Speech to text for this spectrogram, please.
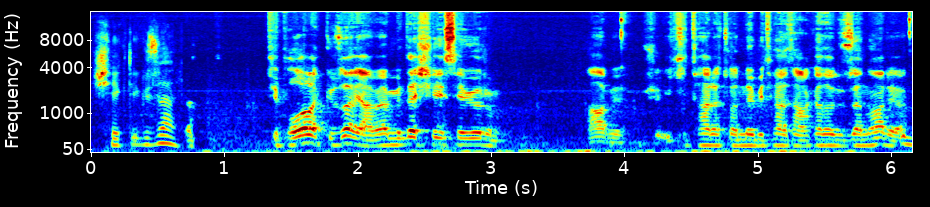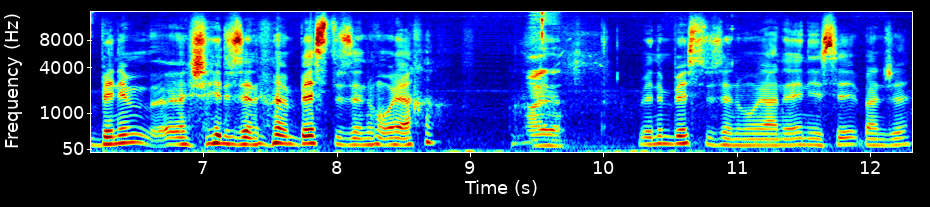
Şekli güzel. Tip olarak güzel yani ben bir de şeyi seviyorum. Abi şu iki tane önde bir tane arkada düzen var ya. Benim e, şey düzenim, best düzenim o ya. Aynen. Benim best düzenim o yani en iyisi bence.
